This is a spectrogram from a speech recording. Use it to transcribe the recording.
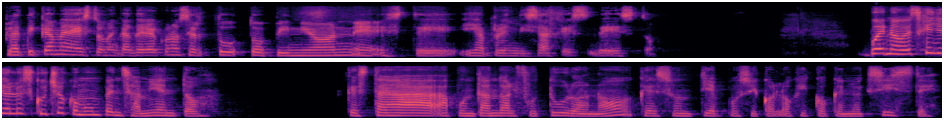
Platícame de esto, me encantaría conocer tu, opinión este, y aprendizajes de esto. Bueno, es que yo lo escucho como un pensamiento que está apuntando al futuro, ¿no? Que es un tiempo psicológico que no existe.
